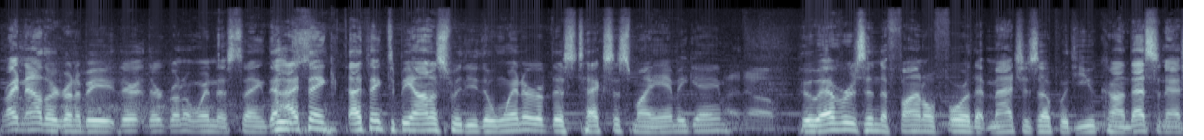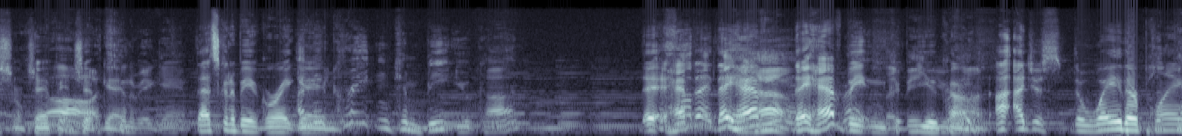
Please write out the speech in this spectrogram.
Right now, they're going to be they're, they're going to win this thing. I think I think to be honest with you, the winner of this Texas Miami game, I know. whoever's in the Final Four that matches up with UConn, that's a national oh, championship Oh, it's game. gonna be a game. That's going to be a great game. I game. mean, Creighton can beat UConn. They have they, they have have. they have Right. beaten They beat UConn. UConn. I, I just the way they're playing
